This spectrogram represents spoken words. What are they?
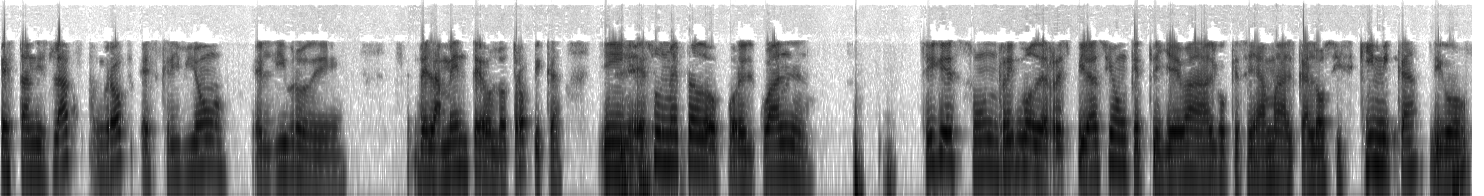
Stanislav Grof escribió el libro de, de la mente holotrópica. Y es un método por el cual sigues un ritmo de respiración que te lleva a algo que se llama alcalosis química, digo,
